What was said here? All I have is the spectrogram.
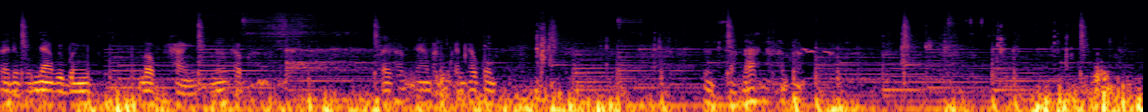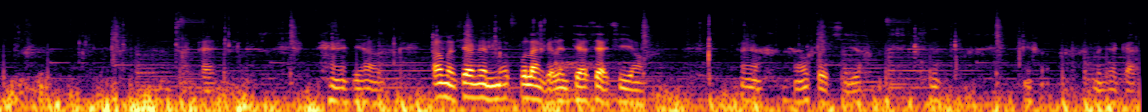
แล้วเดี๋ยวผมย่างไปเบิ่งรอบข้างนะครับไปครับย่างไปดูกันครับผมเป็นศาลานะครับ 哎，你好，他们下面不让给人家下去哦，嗯，好可惜哦。นี่ครับบรรยากาศ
